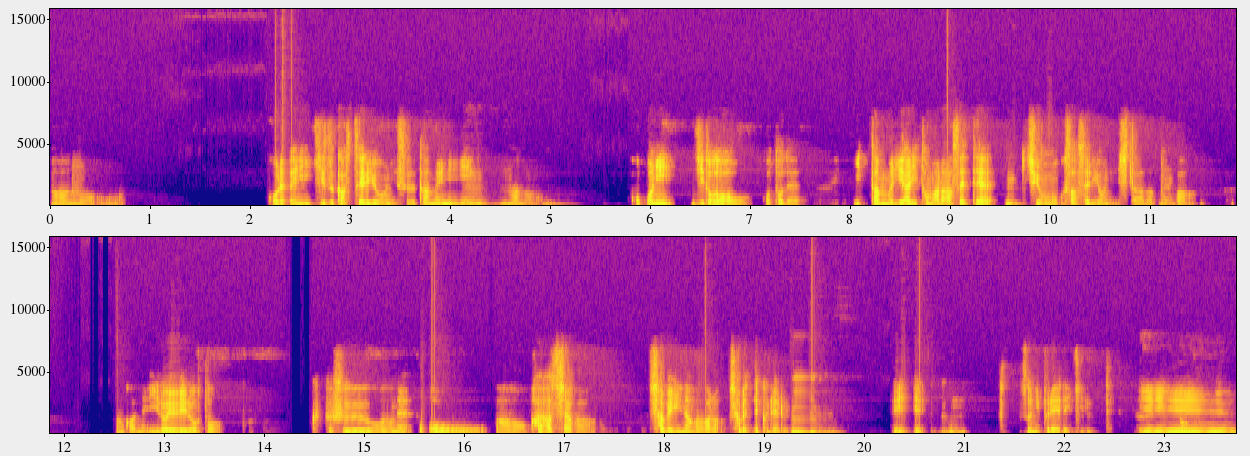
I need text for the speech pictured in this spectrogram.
あの、これに気づかせるようにするために、あの、ここに自動ドアを置くことで、一旦無理やり止まらせてうん注目させるようにしただとか、なんかね、いろいろと工夫をね。あの、開発者が喋りながら、喋ってくれるう。ん。で、うん、普通にプレイできるって。へえ。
